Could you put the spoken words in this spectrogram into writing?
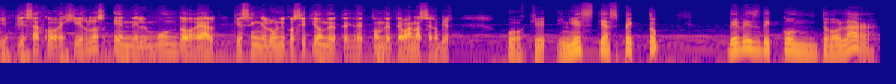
y empieza a corregirlos en el mundo real, que es en el único sitio donde te, donde te van a servir. Porque en este aspecto debes de controlar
